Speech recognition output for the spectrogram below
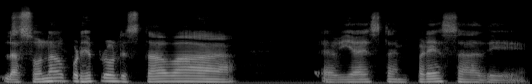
La zona, por ejemplo, donde estaba, había esta empresa de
